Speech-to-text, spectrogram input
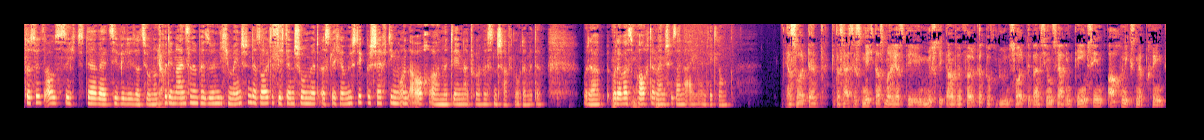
Das jetzt aus Sicht der Weltzivilisation. Und ja. für den einzelnen persönlichen Menschen, der sollte sich denn schon mit östlicher Mystik beschäftigen und auch äh, mit den Naturwissenschaften oder mit der, oder, oder was braucht der Mensch für seine eigene Entwicklung? Er sollte, das heißt jetzt nicht, dass man jetzt die Mystik der anderen Völker durchwühlen sollte, weil sie uns ja in dem Sinn auch nichts mehr bringt.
